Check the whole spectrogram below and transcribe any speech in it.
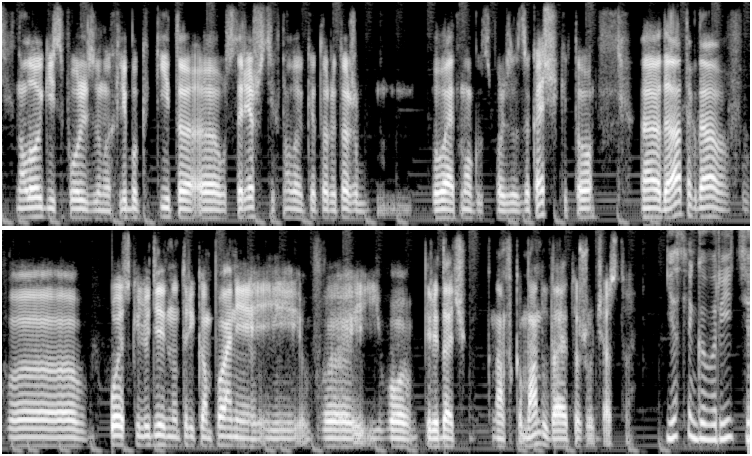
технологий используемых, либо какие-то э, устаревшие технологии, которые тоже бывает могут использовать заказчики, то э, да, тогда в, в поиске людей внутри компании и в его передаче к нам в команду, да, я тоже участвую. Если говорить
